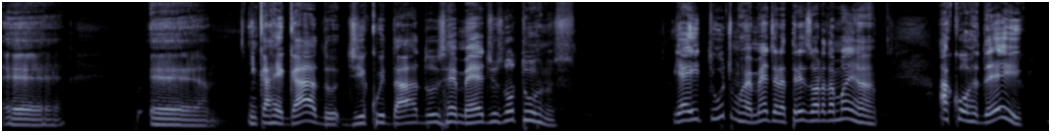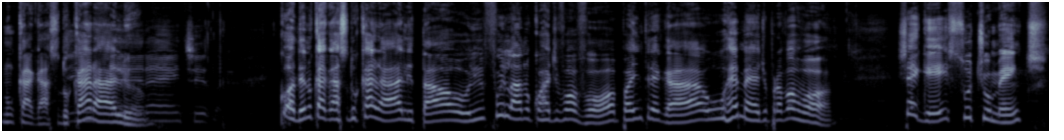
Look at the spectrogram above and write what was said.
é, é, encarregado de cuidar dos remédios noturnos. E aí, o último remédio era 3 horas da manhã. Acordei num cagaço do caralho. Acordei no cagaço do caralho e tal. E fui lá no quarto de vovó pra entregar o remédio pra vovó. Cheguei sutilmente,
